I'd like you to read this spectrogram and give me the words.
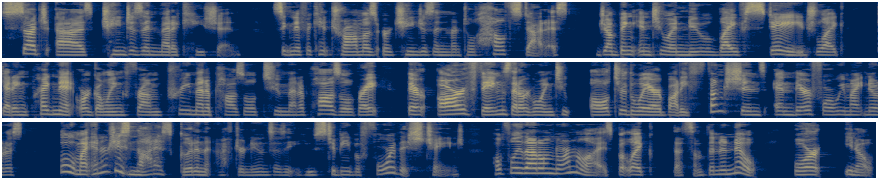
such as changes in medication, significant traumas or changes in mental health status, jumping into a new life stage like getting pregnant or going from premenopausal to menopausal, right? There are things that are going to alter the way our body functions. And therefore, we might notice, oh, my energy is not as good in the afternoons as it used to be before this change. Hopefully, that'll normalize. But like, that's something to note. Or, you know,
